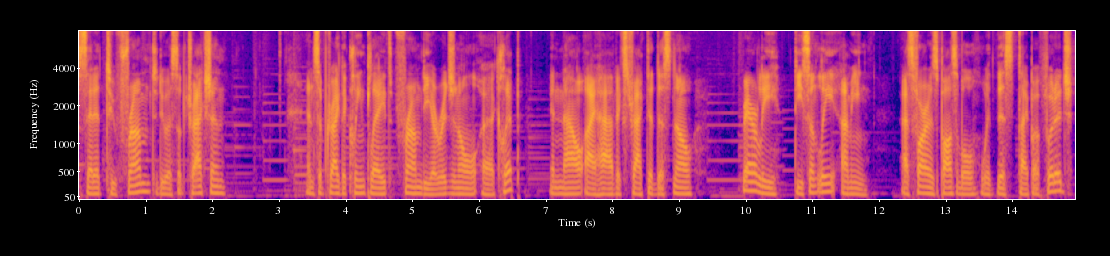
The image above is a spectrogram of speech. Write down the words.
set it to from to do a subtraction and subtract the clean plate from the original uh, clip. And now I have extracted the snow fairly decently. I mean, as far as possible with this type of footage.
